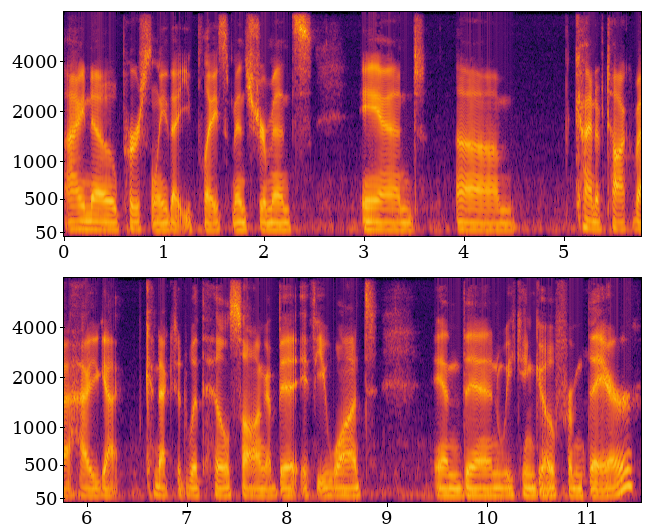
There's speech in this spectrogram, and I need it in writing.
I know personally that you play some instruments and um, kind of talk about how you got connected with Hillsong a bit if you want. And then we can go from there.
